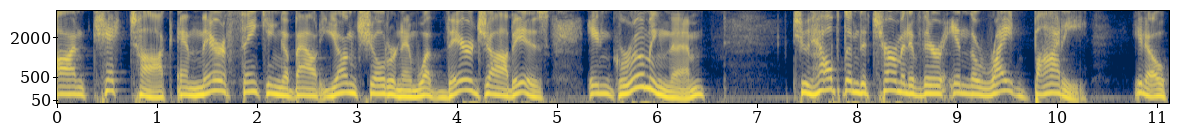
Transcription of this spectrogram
on TikTok and they're thinking about young children and what their job is in grooming them to help them determine if they're in the right body. You know,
